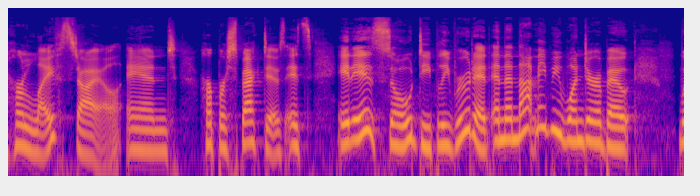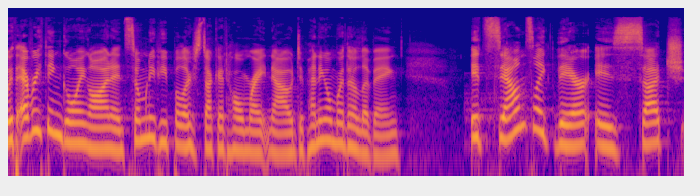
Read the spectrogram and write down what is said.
her lifestyle and her perspectives it's it is so deeply rooted and then that made me wonder about with everything going on and so many people are stuck at home right now depending on where they're living it sounds like there is such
